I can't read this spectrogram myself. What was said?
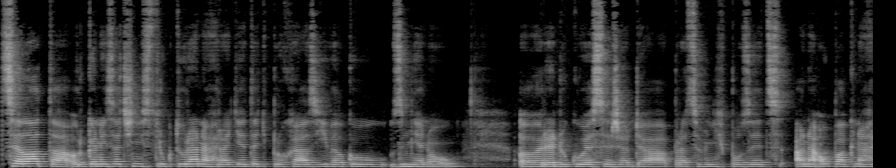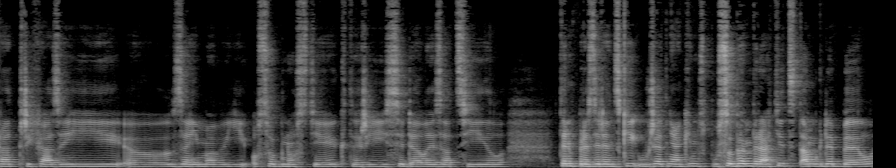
celá ta organizační struktura na hradě teď prochází velkou změnou. Eh, redukuje se řada pracovních pozic a naopak na hrad přicházejí eh, zajímavé osobnosti, kteří si dali za cíl ten prezidentský úřad nějakým způsobem vrátit tam, kde byl.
